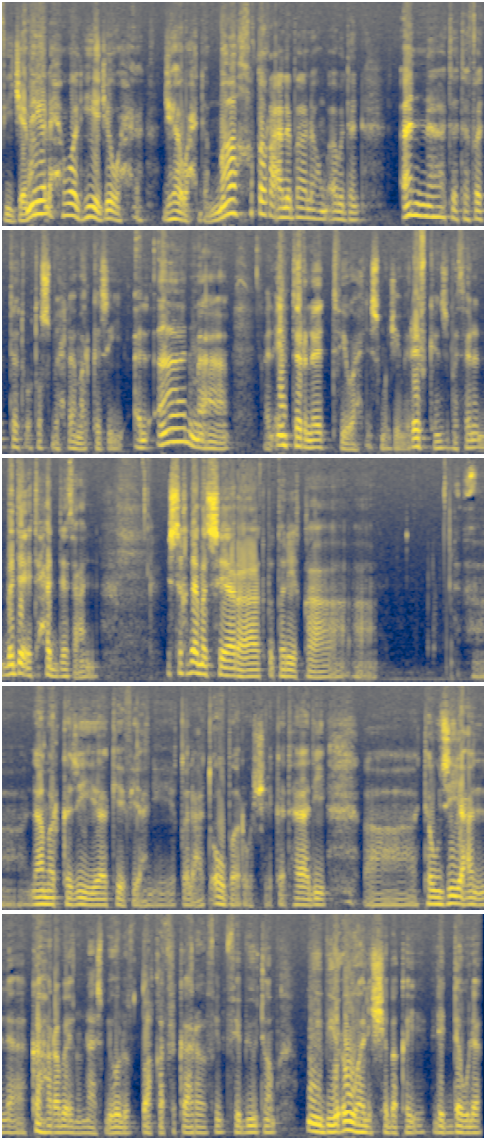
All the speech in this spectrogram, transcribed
في جميع الأحوال هي جهة واحدة ما خطر على بالهم أبدا أنها تتفتت وتصبح لا مركزية. الآن مع الإنترنت في واحد اسمه جيمي ريفكنز مثلا بدأ يتحدث عن استخدام السيارات بطريقة آه، لا مركزية كيف يعني طلعت أوبر والشركات هذه آه، توزيع الكهرباء إنه الناس بيولدوا الطاقة في الكهرباء في بيوتهم ويبيعوها للشبكة للدولة.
